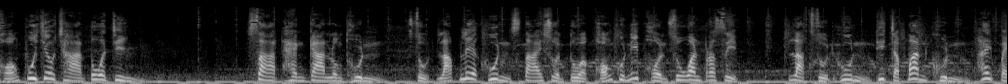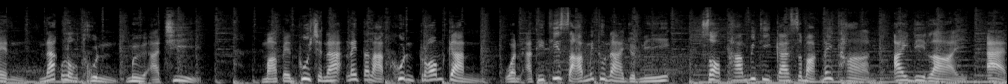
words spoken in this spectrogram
ของผู้เชี่ยวชาญตัวจริง ศาสตร์แห่งการลงทุน สูตรลับเลือกหุ้นสไตล์ส่วนตัวของคุณนิพนธ์สุวรรณประสิทธิ์ หลักสูตรหุ้นที่จะปั้นคุณให้เป็นนักลงทุนมืออาชีพ มาเป็นผู้ชนะในตลาดหุ้นพร้อมกัน วันอาทิตย์ที่ 3 มิถุนายนนี้ สอบถามวิธีการสมัครได้ทาง ID Line at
